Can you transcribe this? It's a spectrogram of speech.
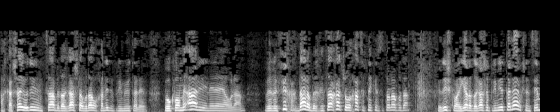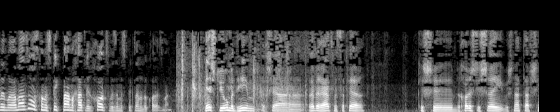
אך כאשר יהודי נמצא בדרגה של עבודה רוחנית בפנימיות הלב, והוא כבר מעל לענייני העולם, ולפיכך לו ברחיצה אחת שהוא רחץ לפני כניסתו לעבודה. יהודי שכבר הגיע לדרגה של פנימיות הלב, כשנמצאים ברמה הזו, אז כבר מספיק פעם אחת לרחוץ, וזה מספיק לנו לכל הזמן. יש תיאור מדהים, איך שהרבר ריאץ מספר, כשבחודש תשרי בשנת תש,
